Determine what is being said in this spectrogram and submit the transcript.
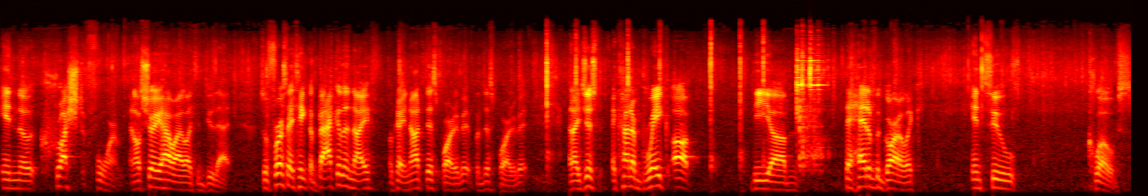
in the crushed form. And I'll show you how I like to do that. So first I take the back of the knife, okay, not this part of it, but this part of it, and I just, I kind of break up the, um, the head of the garlic into cloves.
